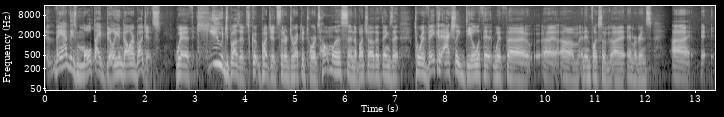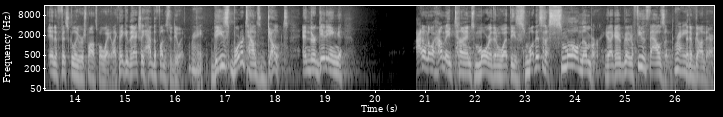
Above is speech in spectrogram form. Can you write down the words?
they have these multi-billion-dollar budgets with huge budgets budgets that are directed towards homeless and a bunch of other things that to where they could actually deal with it with uh, uh, um, an influx of uh, immigrants uh, in a fiscally responsible way. Like they they actually have the funds to do it. Right. These border towns don't, and they're getting I don't know how many times more than what these small. This is a small number, you know, like, a, like a, few thousand right. that have gone there.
